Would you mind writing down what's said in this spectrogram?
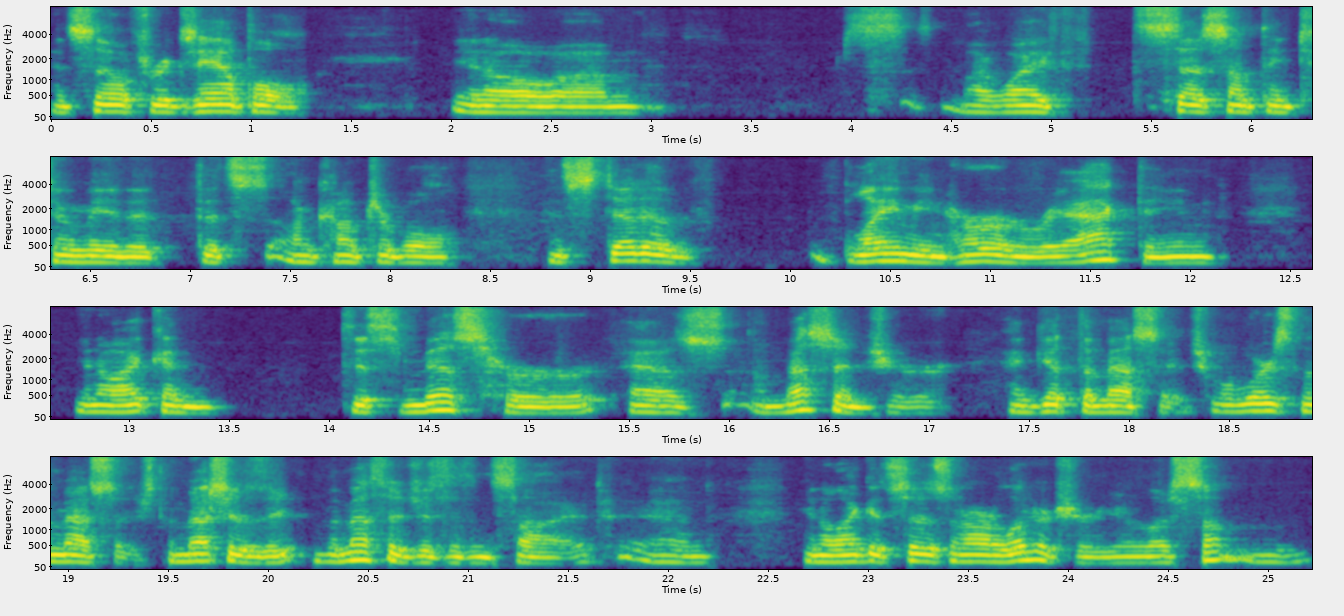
And so, for example, you know, um, my wife says something to me that that's uncomfortable. Instead of blaming her and reacting, you know, I can dismiss her as a messenger and get the message. Well, where's the message? The message the message is inside. And you know, like it says in our literature, you know, there's something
